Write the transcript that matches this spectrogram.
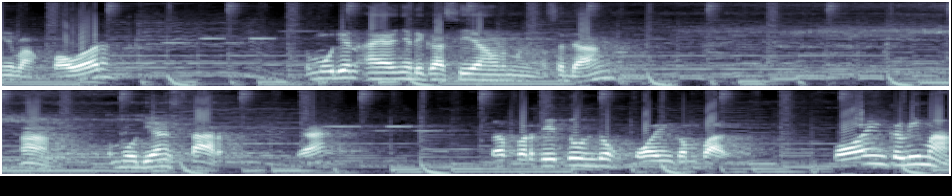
ini bang, power. Kemudian airnya dikasih yang sedang. Nah, kemudian start, ya. Seperti itu untuk poin keempat. Poin kelima.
